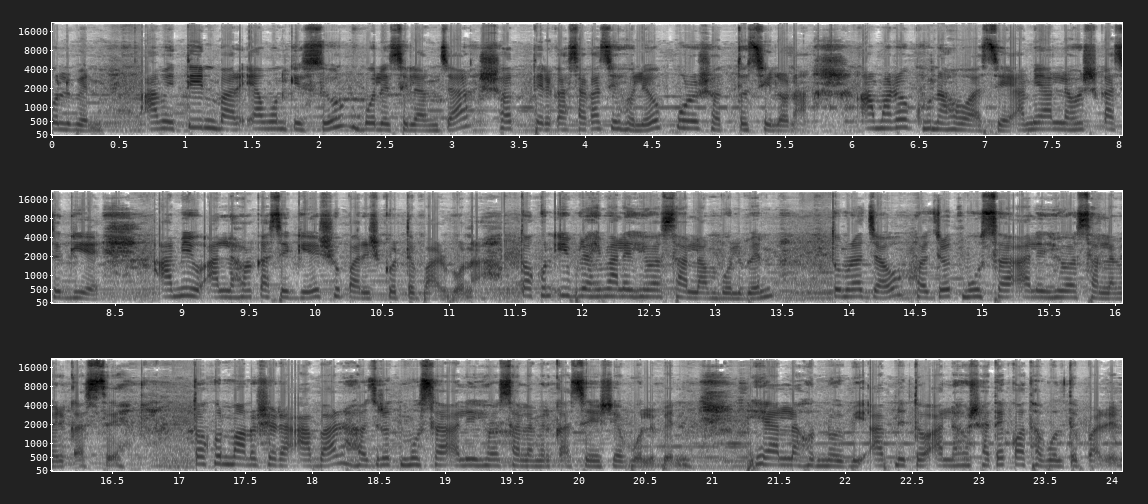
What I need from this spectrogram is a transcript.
বলবেন, আমি তিনবার এমন কিছু বলেছিলাম যা সত্যের কাছাকাছি হলেও পুরো সত্য ছিল না। আমারও গুনাহ আছে, আমি আল্লাহর কাছে গিয়ে, আমিও আল্লাহর কাছে গিয়ে সুপারিশ করতে পারব না। তখন ইব্রাহিম আলহিহাসাল্লাম বলবেন, তোমরা যাও হজরত মুসা আলহিহাসাল্লামের কাছে। তখন মানুষেরা আবার হজরত মুসা আলী সাল্লামের কাছে এসে বলবেন, হে আল্লাহর নবী, আপনি তো আল্লাহর সাথে কথা বলতে পারেন।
